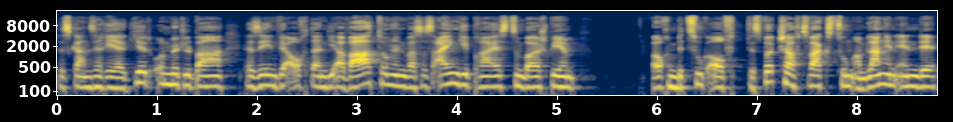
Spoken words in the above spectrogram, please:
das Ganze reagiert unmittelbar. Da sehen wir auch dann die Erwartungen, was ist eingepreist zum Beispiel auch in Bezug auf das Wirtschaftswachstum am langen Ende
